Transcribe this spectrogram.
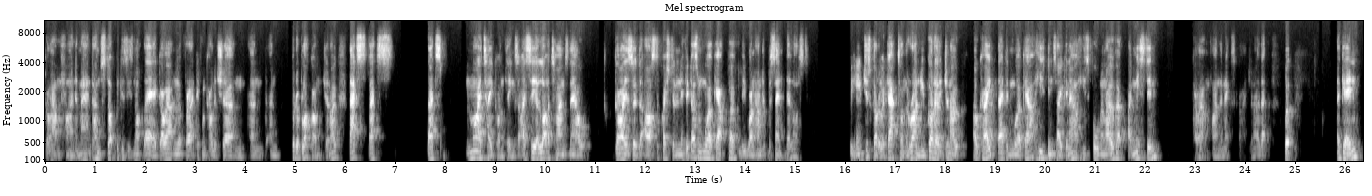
Go out and find a man. Don't stop because he's not there. Go out and look for that different coloured shirt and and and put a block on. you know, that's that's that's my take on things. I see a lot of times now guys that ask the question, and if it doesn't work out perfectly 100%, they're lost. But you've just got to adapt on the run. You've got to, you know, okay, that didn't work out. He's been taken out. He's fallen over. I missed him. Go out and find the next guy. You know that. But again,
